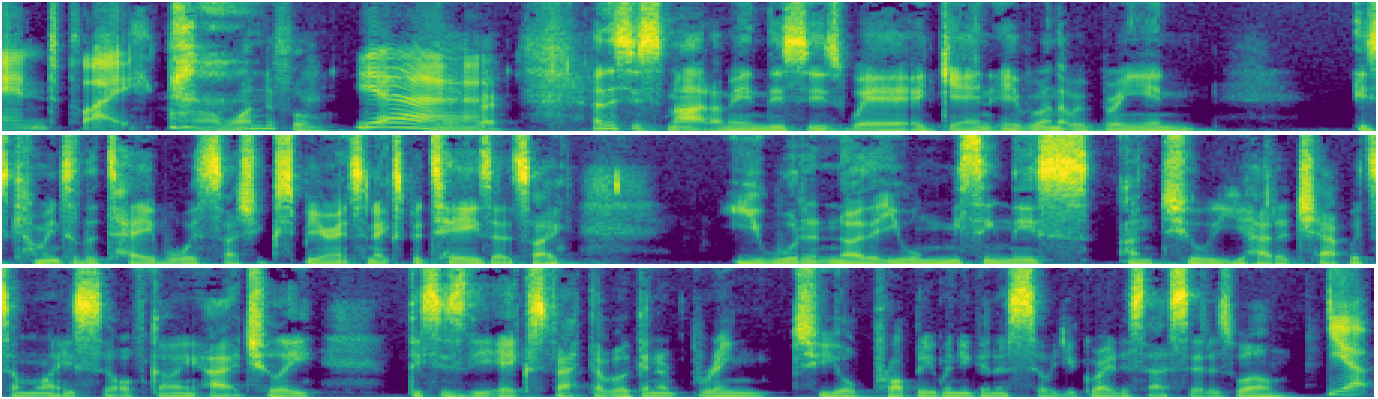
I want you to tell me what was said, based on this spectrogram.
and play. Oh, wonderful. yeah. Great. And this is smart. I mean, this is where, again, everyone that we bring in is coming to the table with such experience and expertise that it's like you wouldn't know that you were missing this until you had a chat with someone like yourself going, actually, this is the X factor we're going to bring to your property when you're going to sell your greatest asset as well. Yeah,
